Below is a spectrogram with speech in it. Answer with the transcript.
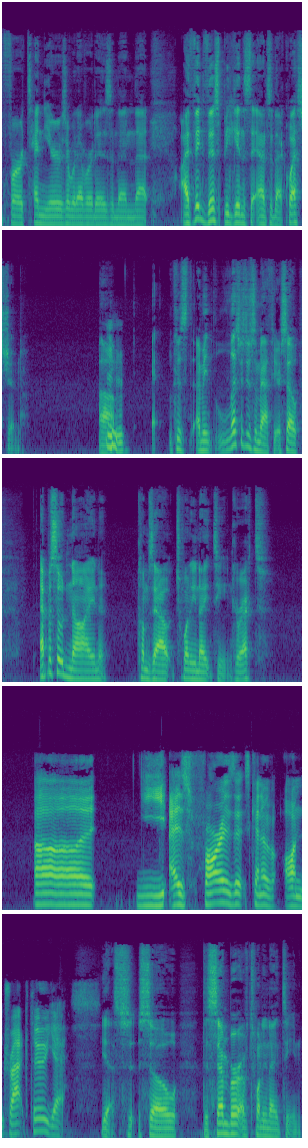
for ten years or whatever it is, and then that? I think this begins to answer that question. Um, Because I mean, let's just do some math here. So, Episode nine comes out 2019, correct? uh, ye- as far as it's kind of on track to, yes. Yes. So December of 2019.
